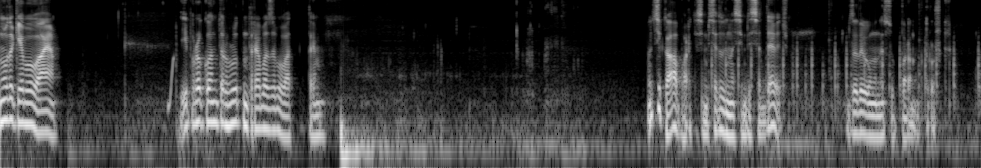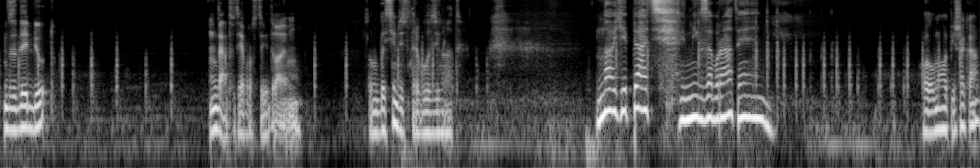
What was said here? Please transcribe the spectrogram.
Ну, таке буває. І про контргрут не треба забувати. Ну, цікава партія. 71 на 79. Задивив мене суперник трошки. За дебют. Да, тут я просто віддав йому. Слон B70 треба було зіграти. На Е5 він міг забрати. Головного пішака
